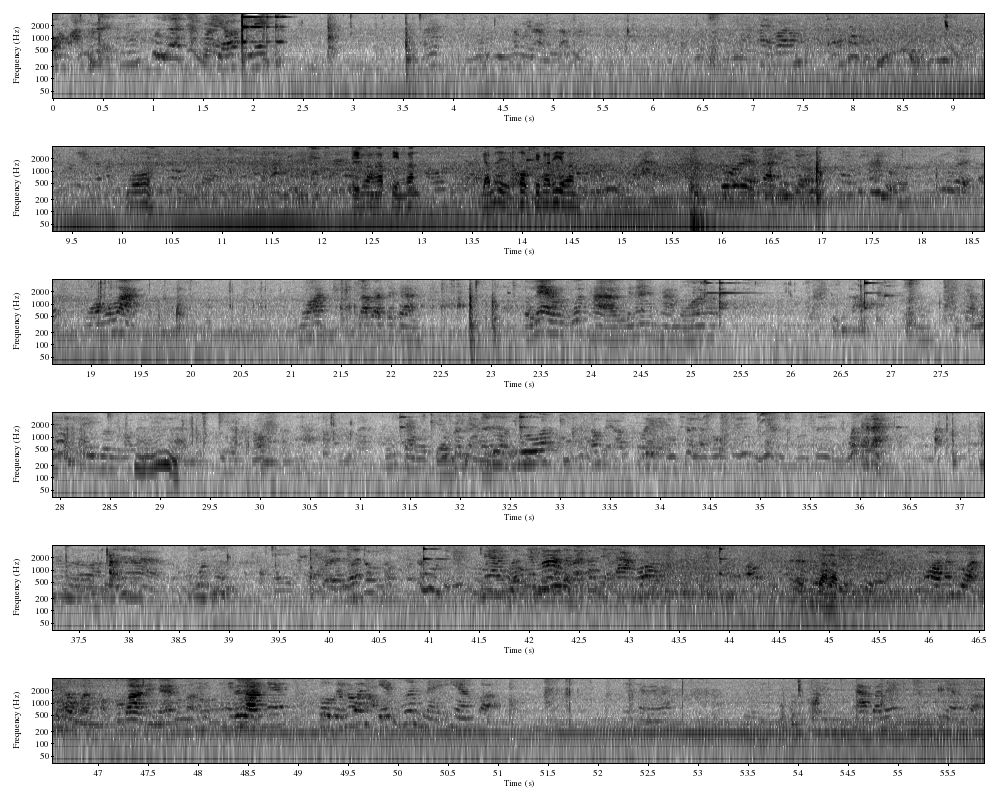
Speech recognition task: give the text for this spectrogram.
เดี๋ยวเล็กโอ้ตีนก่อนครับตีนก่อนเดี๋ยวมันจะครบสิบนาทีก่อน หมอเพราว่าหมอรับราชการตอนแรกก็ถามไปนั่งหาหมอครับอืมผมสั่งก๋วยเตี๋ยวไม่ยังเรื่องอยู่วัดอะไรแม่เพิ่นจะมาเลยก็สิล้างห้องสุดยอดครับ อตำรวจที่ห้องมันบ้านนี่แม่เห็นร้านเนี่ยตัวเป็นคนเก็บเงินไหนยังก่อนชาปนกิจยังก่อน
